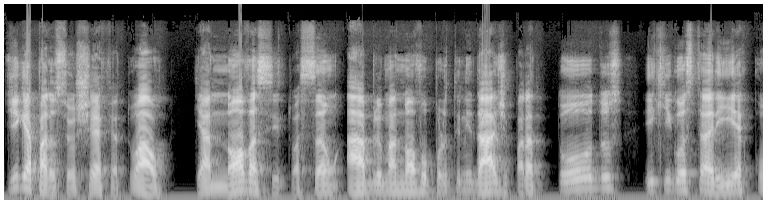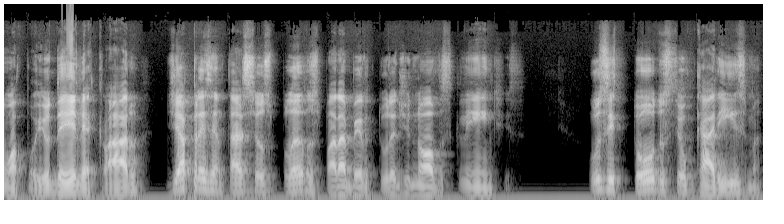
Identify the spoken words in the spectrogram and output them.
Diga para o seu chefe atual que a nova situação abre uma nova oportunidade para todos e que gostaria, com o apoio dele, é claro, de apresentar seus planos para a abertura de novos clientes. Use todo o seu carisma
